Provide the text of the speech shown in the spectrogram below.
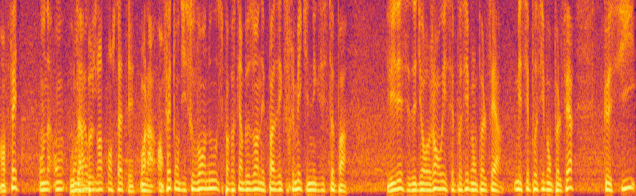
en fait on a, on, ou d'un oui, besoin constaté. Voilà, en fait, on dit souvent, nous, c'est pas parce qu'un besoin n'est pas exprimé qu'il n'existe pas. L'idée, c'est de dire aux gens, oui, c'est possible, on peut le faire. Mais c'est possible, on peut le faire que si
